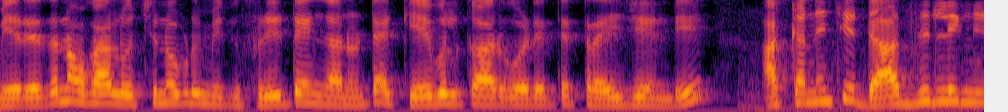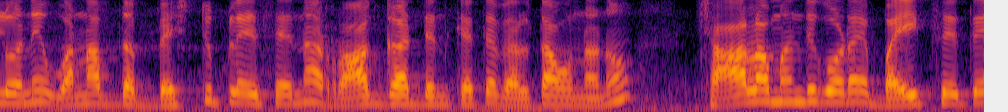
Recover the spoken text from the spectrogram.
మీరు ఏదైనా ఒకవేళ వచ్చినప్పుడు మీకు ఫ్రీ టైం కానీ ఉంటే ఆ కేబుల్ కార్ కూడా అయితే ట్రై చేయండి. అక్కడ నుంచి డార్జిలింగ్లోనే one of the best place అయిన రాక్ గార్డెన్కి అయితే వెళ్తా ఉన్నాను. చాలా మంది కూడా బైక్స్ అయితే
